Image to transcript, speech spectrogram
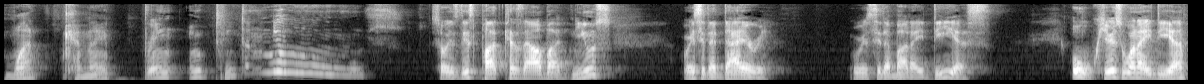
What can I bring into the news? So, is this podcast now about news? Or is it a diary? Or is it about ideas? Oh, here's one idea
